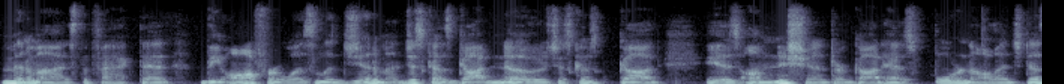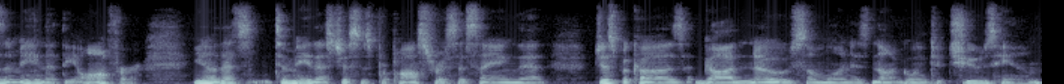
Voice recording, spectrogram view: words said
minimize the fact that the offer was legitimate. Just because God knows, just because God is omniscient or God has foreknowledge, doesn't mean that the offer You know, that's to me that's just as preposterous as saying that just because God knows someone is not going to choose him,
